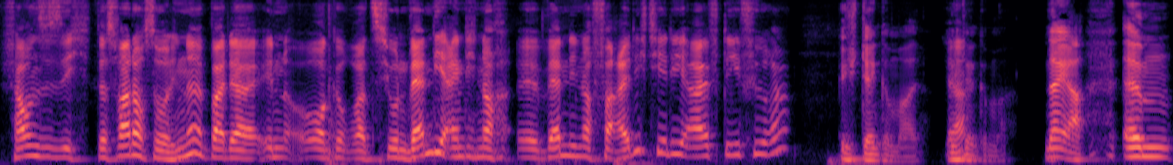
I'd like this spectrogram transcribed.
Schauen Sie sich, das war doch so, ne, bei der Inauguration. Werden die eigentlich noch, äh, werden die noch vereidigt hier, die AfD-Führer? Ich denke mal. Ja? Ich denke mal. Naja, ähm,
